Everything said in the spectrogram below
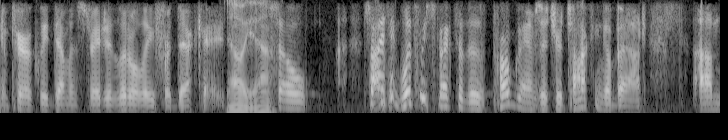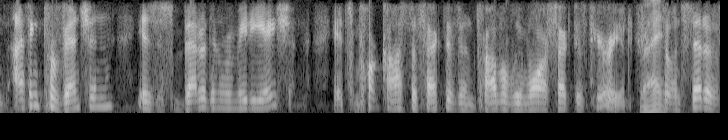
empirically demonstrated, literally for decades. Oh yeah. So, so I think with respect to the programs that you're talking about. Um, I think prevention is better than remediation it's more cost effective and probably more effective period right. so instead of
